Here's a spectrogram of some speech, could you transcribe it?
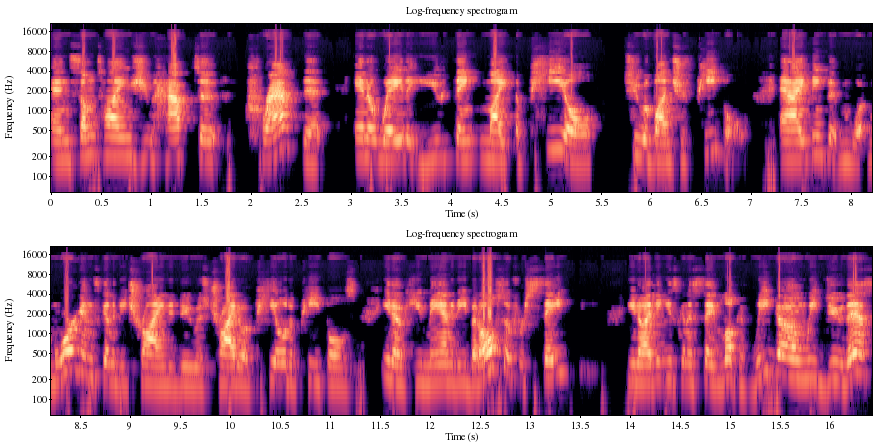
And sometimes you have to craft it in a way that you think might appeal to a bunch of people. And I think that what Morgan's going to be trying to do is try to appeal to people's, you know, humanity, but also for safety. You know, I think he's going to say, look, if we go and we do this,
